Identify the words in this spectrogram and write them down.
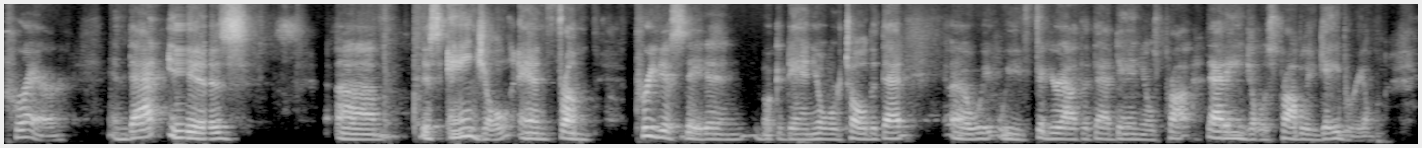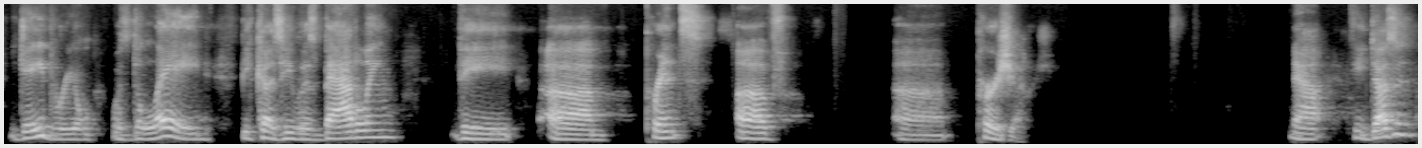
prayer. And that is um, this angel. And from previous data in book of Daniel, we're told that that uh, we, we figure out that that Daniel's pro- that angel is probably Gabriel. Gabriel was delayed because he was battling the um, prince of uh, Persia. Now, he doesn't,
